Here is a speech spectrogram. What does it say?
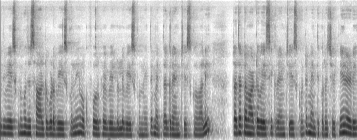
ఇది వేసుకుని కొంచెం సాల్ట్ కూడా వేసుకుని ఒక ఫోర్ ఫైవ్ వెల్లుల్లి వేసుకుని అయితే మెత్తగా గ్రైండ్ చేసుకోవాలి. తర్వాత టమాటో వేసి గ్రైండ్ చేసుకుంటే మెంతికూర చట్నీ రెడీ.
